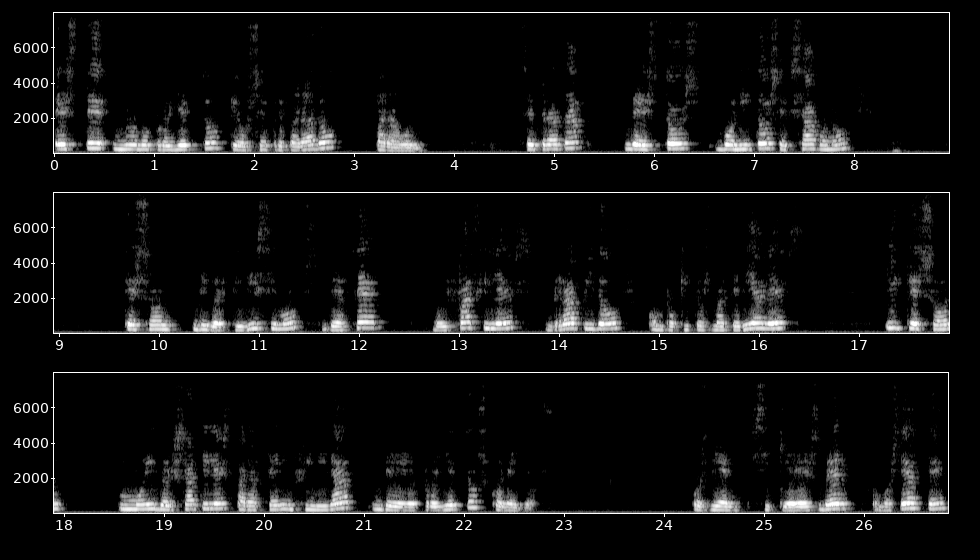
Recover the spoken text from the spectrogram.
este nuevo proyecto que os he preparado para hoy. Se trata de estos bonitos hexágonos que son divertidísimos de hacer, muy fáciles, rápidos, con poquitos materiales y que son muy versátiles para hacer infinidad de proyectos con ellos. Pues bien, si quieres ver cómo se hace,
